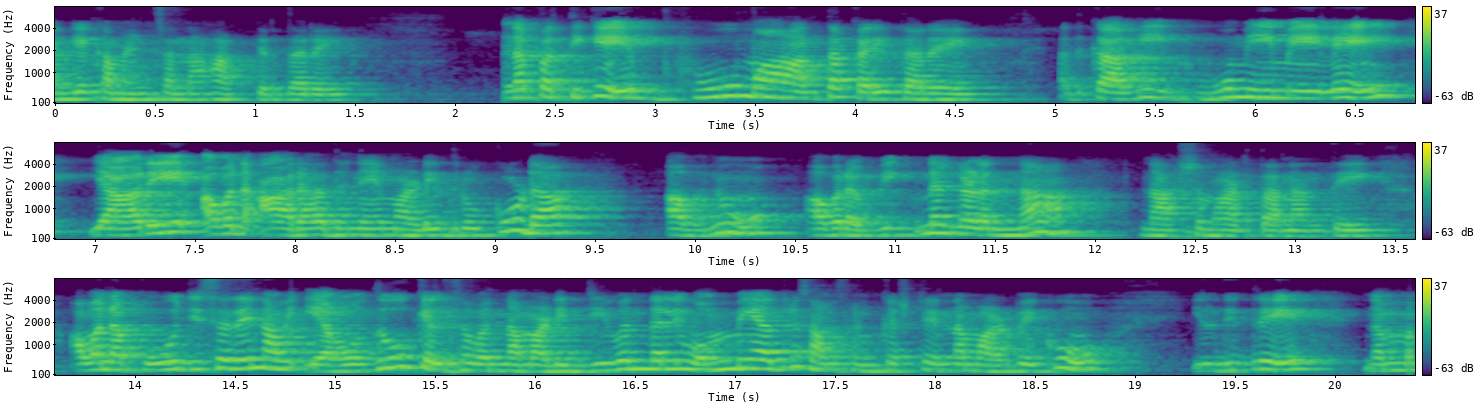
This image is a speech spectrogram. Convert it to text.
ನನಗೆ ಕಮೆಂಟ್ಸನ್ನು ಹಾಕ್ತಿರ್ತಾರೆ. ಗಣಪತಿಗೆ ಭೂಮ ಅಂತ ಕರೀತಾರೆ. ಅದಕ್ಕಾಗಿ ಭೂಮಿ ಮೇಲೆ ಯಾರೇ ಅವನ ಆರಾಧನೆ ಮಾಡಿದರೂ ಕೂಡ ಅವನು ಅವರ ವಿಘ್ನಗಳನ್ನು ನಾಶ ಮಾಡ್ತಾನಂತೆ. ಅವನ ಪೂಜಿಸದೆ ನಾವು ಯಾವುದೂ ಕೆಲಸವನ್ನು ಮಾಡಿ ಜೀವನದಲ್ಲಿ ಒಮ್ಮೆಯಾದರೂ ನಾವು ಸಂಕಷ್ಟೆಯನ್ನು ಮಾಡಬೇಕು. ಇಲ್ದಿದ್ರೆ ನಮ್ಮ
